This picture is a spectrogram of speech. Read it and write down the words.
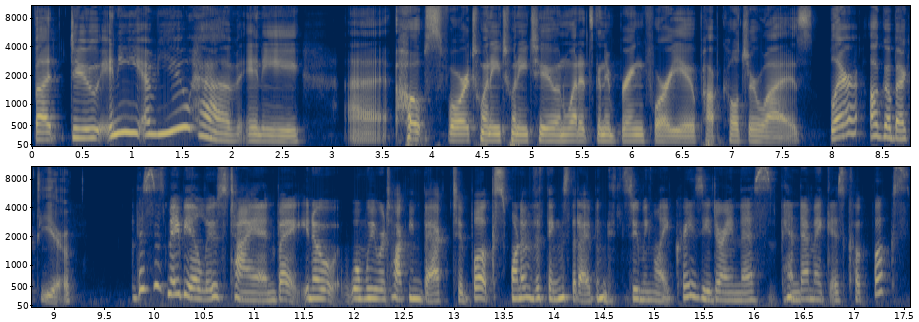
But do any of you have any uh, hopes for 2022 and what it's going to bring for you pop culture wise? Blair, I'll go back to you. This is maybe a loose tie in, but you know, when we were talking back to books, one of the things that I've been consuming like crazy during this pandemic is cookbooks.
